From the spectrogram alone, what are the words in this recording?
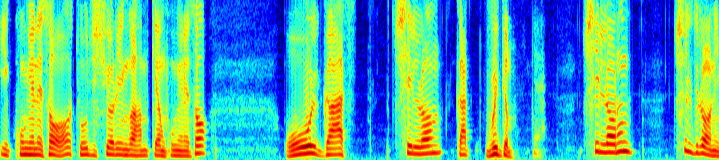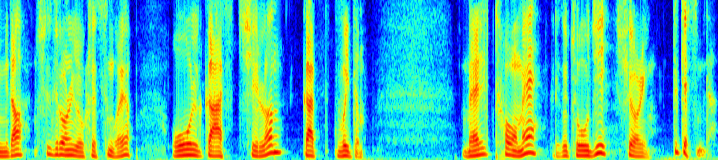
이 공연에서 조지 시어링과 함께한 공연에서 All God's Children Got Rhythm. 예. 칠런은 children입니다. children을 이렇게 쓴 거예요. All God's Children Got Rhythm. 멜토메 그리고 조지 시어링 듣겠습니다.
